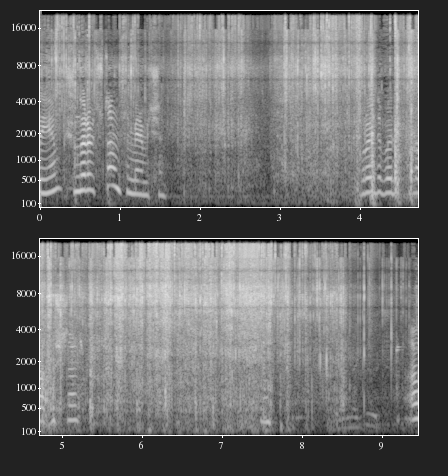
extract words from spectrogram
Alayım. Şunları bir tutar mısın benim için? Burayı da böyle fırlatmışlar. Al.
